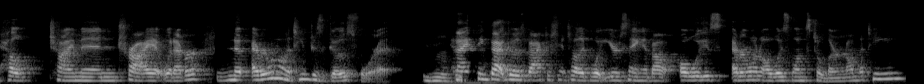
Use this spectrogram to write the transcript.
help chime in, try it, whatever. No, everyone on the team just goes for it. Mm-hmm. And I think that goes back to Shantelle, like what you're saying about always, everyone always wants to learn on the team.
